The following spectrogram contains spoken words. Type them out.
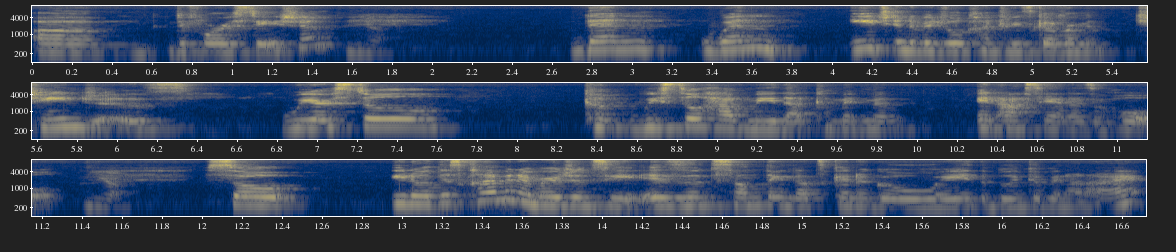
um, deforestation, Yeah. then when each individual country's government changes, we are still we still have made that commitment in ASEAN as a whole. Yeah. So, you know, this climate emergency isn't something that's going to go away in the blink of an eye,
